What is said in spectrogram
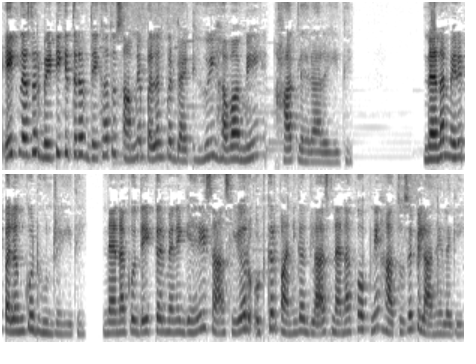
एक नज़र बेटी की तरफ़ देखा तो सामने पलंग पर बैठी हुई हवा में हाथ लहरा रही थी। नैना मेरे पलंग को ढूंढ रही थी। नैना को देखकर मैंने गहरी सांस ली और उठकर पानी का ग्लास नैना को अपने हाथों से पिलाने लगी।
